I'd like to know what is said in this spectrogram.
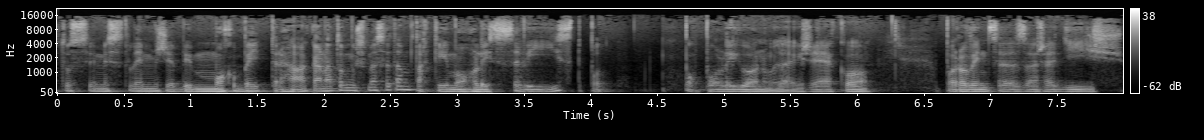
to si myslím, že by mohl být trhák a na tom už jsme se tam taky mohli svíst po, po poligonu, takže jako po rovince zařadíš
